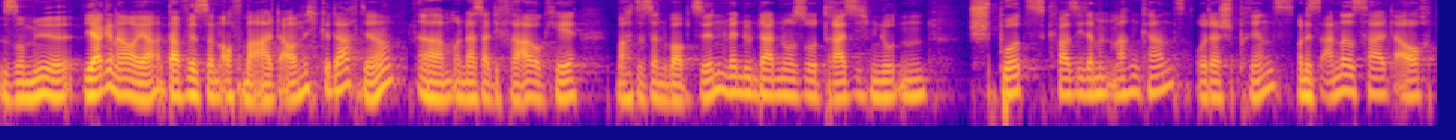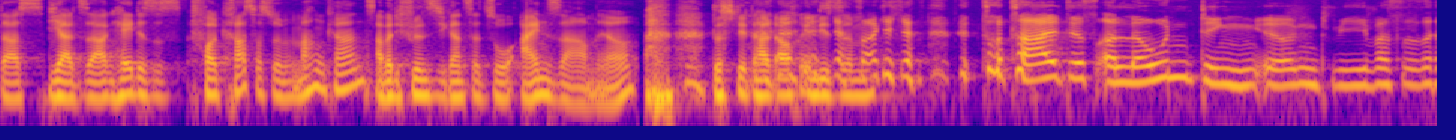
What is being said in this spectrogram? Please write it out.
So Mühe. Ja, genau, ja. Dafür ist dann offenbar halt auch nicht gedacht, ja. Ähm, und da ist halt die Frage, okay, macht es dann überhaupt Sinn, wenn du da nur so 30 Minuten Spurts quasi damit machen kannst oder Sprints? Und das andere ist halt auch, dass die halt sagen, hey, das ist voll krass, was du damit machen kannst, aber die fühlen sich die ganze Zeit so einsam, ja. Das steht halt auch in diesem. ja, sag ich jetzt, total das Alone-Ding irgendwie. Was, du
